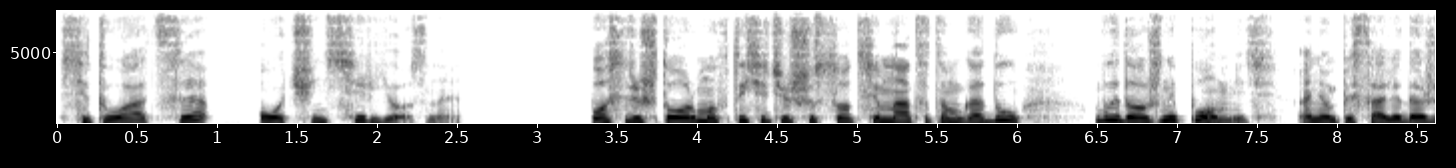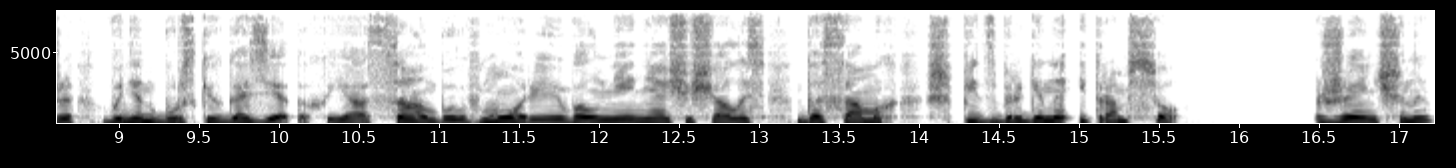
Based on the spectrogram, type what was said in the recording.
Ситуация очень серьезная. После шторма в 1617 году вы должны помнить, о нем писали даже в эдинбургских газетах. Я сам был в море, и волнение ощущалось до самых Шпицбергена и Трамсё. Женщины,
